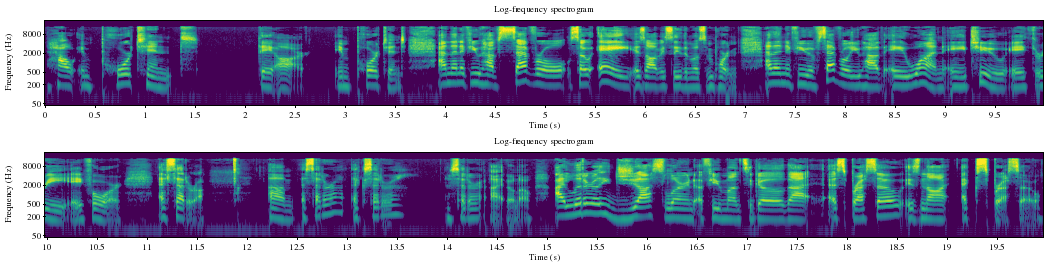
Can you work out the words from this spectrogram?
how important they are. Important. And then if you have several, so A is obviously the most important. And then if you have several, you have A1, A2, A3, A4, etc. Um, etc. etc. etc. I don't know. I literally just learned a few months ago that espresso is not espresso.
